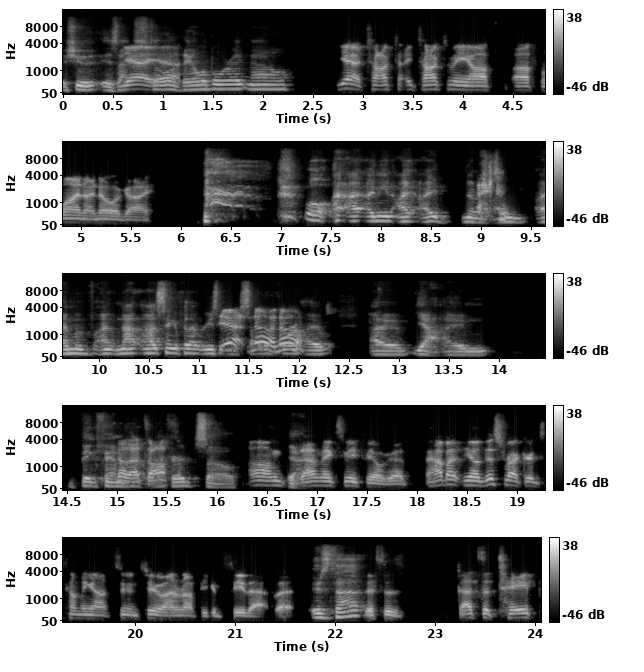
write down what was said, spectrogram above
issue. Is that Yeah, still yeah. available right now? Yeah, talk to talk to me off offline. I know a guy. well, I, I- mean, I, I no, no, I'm, I'm, a, I'm not, I'm not saying it for that reason. Yeah, excited no. I, I, yeah, I'm big fan No, of that that's awesome. record. So Um, Yeah. that makes me feel good. How about you know this record's coming out soon too? I don't know if you can see that, but is that this is that's a tape,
